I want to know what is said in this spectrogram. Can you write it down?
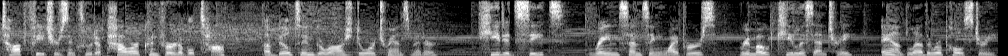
Top features include a power convertible top, a built-in garage door transmitter, heated seats, rain sensing wipers, remote keyless entry, and leather upholstery.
